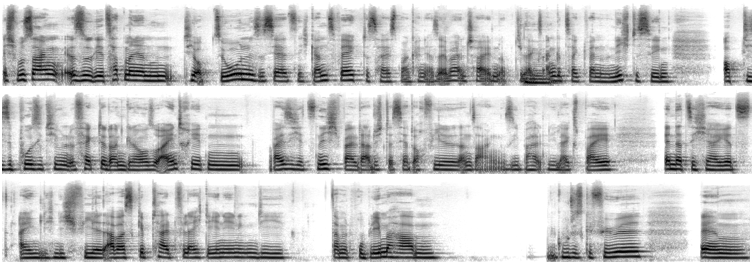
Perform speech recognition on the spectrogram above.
ich muss sagen, also jetzt hat man ja nun die Option, es ist ja jetzt nicht ganz weg. Das heißt, man kann ja selber entscheiden, ob die Mhm. Likes angezeigt werden oder nicht. Deswegen, ob diese positiven Effekte dann genauso eintreten, weiß ich jetzt nicht, weil dadurch, dass ja doch viele dann sagen, sie behalten die Likes bei, ändert sich ja jetzt eigentlich nicht viel. Aber es gibt halt vielleicht denjenigen, die damit Probleme haben, gutes Gefühl. Ähm,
